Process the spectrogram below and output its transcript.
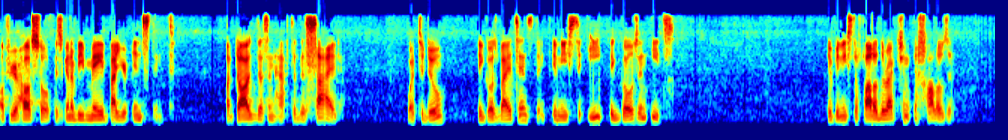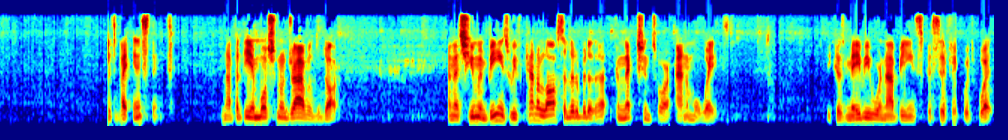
of your hustle is going to be made by your instinct. A dog doesn't have to decide what to do, it goes by its instinct. It needs to eat, it goes and eats. If it needs to follow direction, it follows it. It's by instinct, not by the emotional drive of the dog. And as human beings, we've kind of lost a little bit of that connection to our animal ways because maybe we're not being specific with what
